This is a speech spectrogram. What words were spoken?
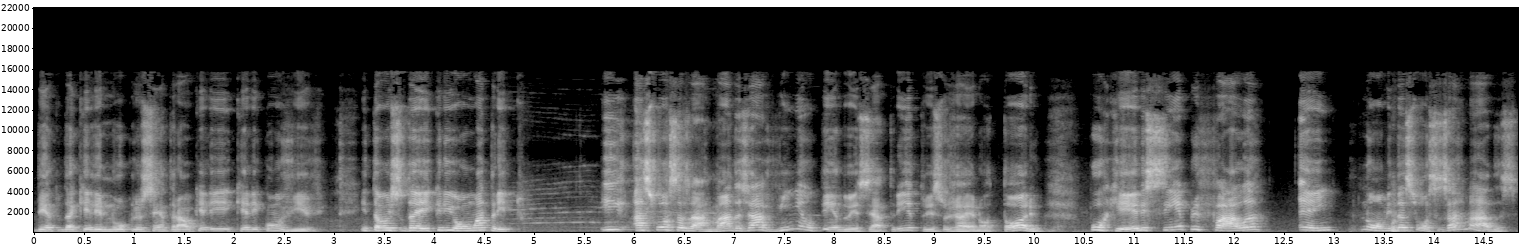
dentro daquele núcleo central que ele, que ele convive. Então isso daí criou um atrito. E as Forças Armadas já vinham tendo esse atrito, isso já é notório, porque ele sempre fala em nome das Forças Armadas.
